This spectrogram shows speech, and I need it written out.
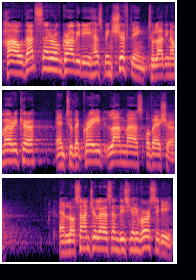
how that center of gravity has been shifting to Latin America and to the great landmass of Asia. And Los Angeles and this university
